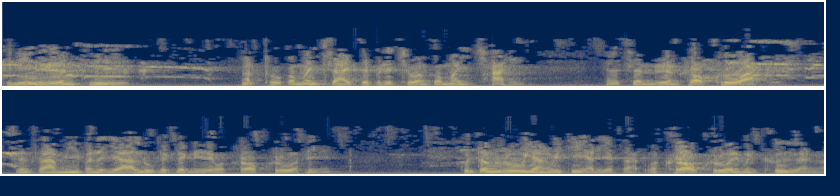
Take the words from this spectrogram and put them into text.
ทีนี้เรื่องที่วัตถุก็ไม่ใช่เซปริช่วงก็ไม่ใช่ เช่นเรื่องครอบครัว เรื่องสามีภรรยาลูกเล็กๆนี่เรียกว่าครอบครัวนี่คุณต้องรู้อย่างวิธีอริยศาสตร์ว่าครอบครัวนี่มันคืออะไร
